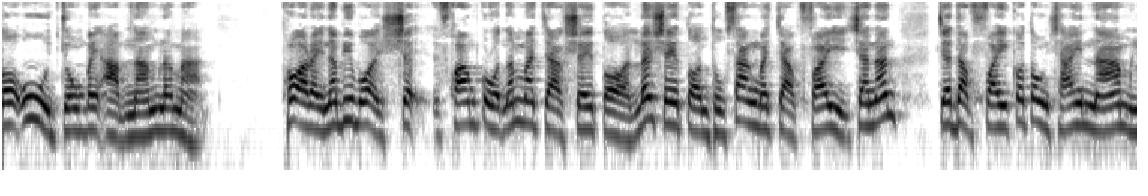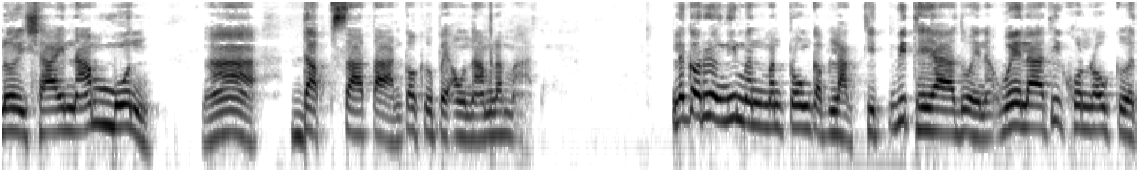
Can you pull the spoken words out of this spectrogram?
ดออูจงไปอาบน้ำละหมาด เพราะอะไรนบีบอกความโกรธนั้นมาจากชัยตอน และชัยตอนถูกสร้างมาจากไฟ ฉะนั้นจะดับไฟก็ต้องใช้น้ำเลยใช้น้ำมนต์นะดับซาตานก็คือไปเอาน้ำละหมาด แล้วก็เรื่องนี้มันมันตรงกับหลักจิตวิทยาด้วยนะ เวลาที่คนเราเกิด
